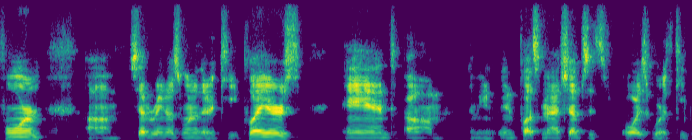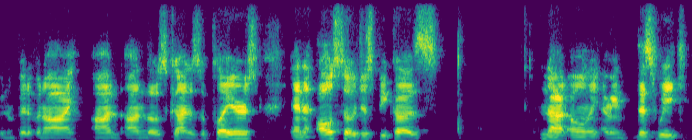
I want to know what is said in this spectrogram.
form, um, Savarino is one of their key players. And um, I mean, in plus matchups, it's always worth keeping a bit of an eye on on those kinds of players. And also just because not only, I mean, this week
